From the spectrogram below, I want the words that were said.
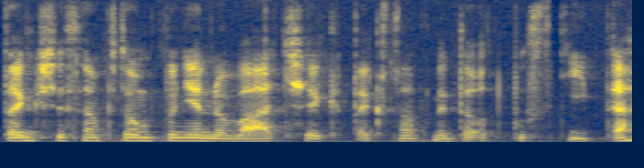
takže jsem v tom úplně nováček, tak snad mi to odpustíte.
